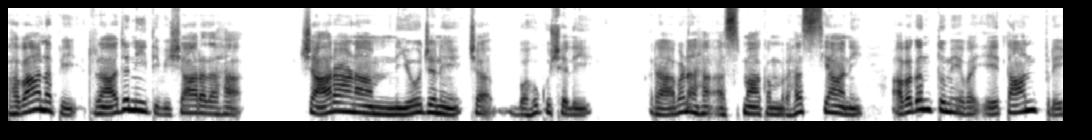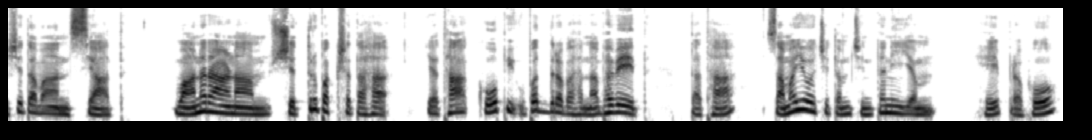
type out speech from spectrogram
भवानपि राजनीतिविशारदः चाराणाम् नियोजने च बहुकुशली। रावणः अस्माकम् रहस्यानि अवगन्तुमेव एतान् प्रेषितवान् स्यात्। वानराणाम् शत्रुपक्षतः यथा कोऽपि उपद्रवः न भवेत् तथा समयोचितम् चिन्तनीयम्। हे प्रभो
